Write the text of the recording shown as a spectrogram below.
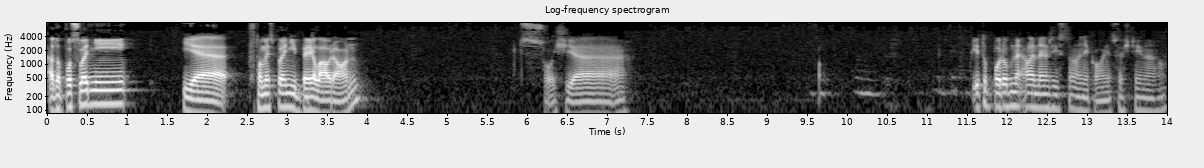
A to poslední je v tom je spojení bailout on, což je... Je to podobné, ale neříct to na někoho, něco ještě jiného.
